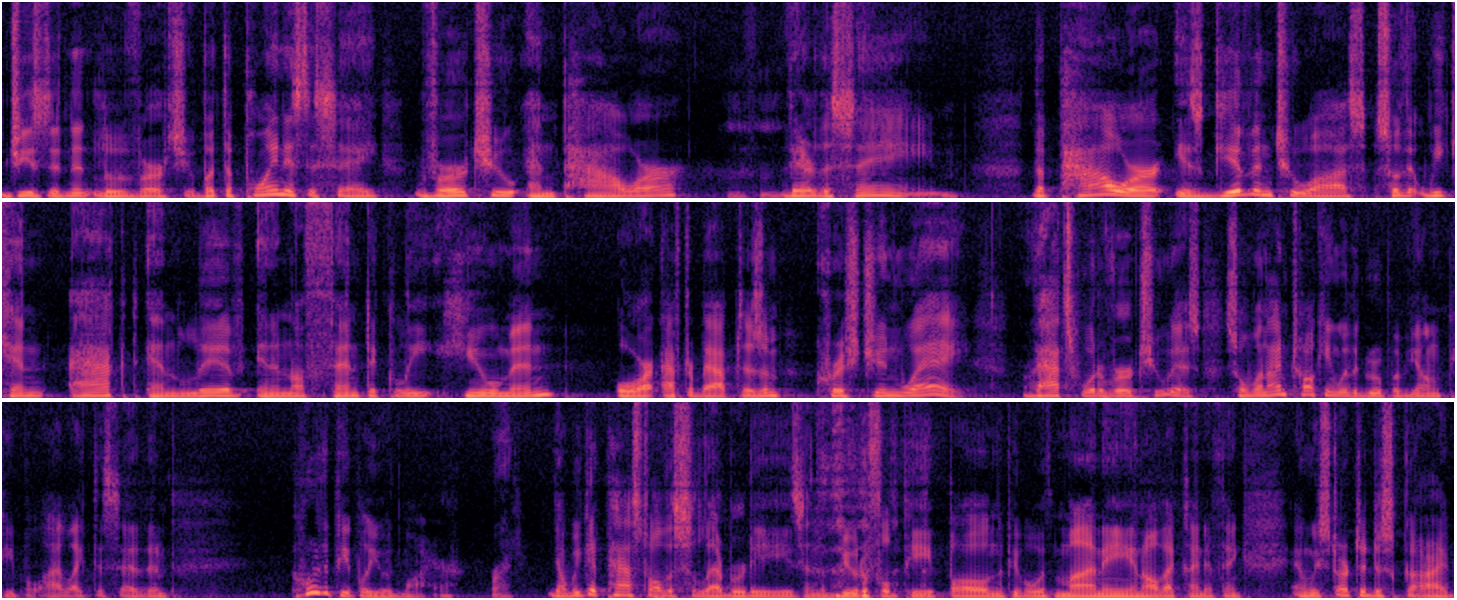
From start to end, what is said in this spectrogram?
Jesus didn't lose virtue. But the point is to say virtue and power, mm-hmm. they're the same. The power is given to us so that we can act and live in an authentically human or, after baptism, Christian way. That's what a virtue is. So when I'm talking with a group of young people, I like to say to them, Who are the people you admire? Right. Now we get past all the celebrities and the beautiful people and the people with money and all that kind of thing, and we start to describe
